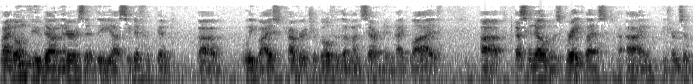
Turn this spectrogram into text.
my own view down there is that the uh, significantly uh, biased coverage of both of them on Saturday Night Live. Uh, SNL was great last time in terms of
